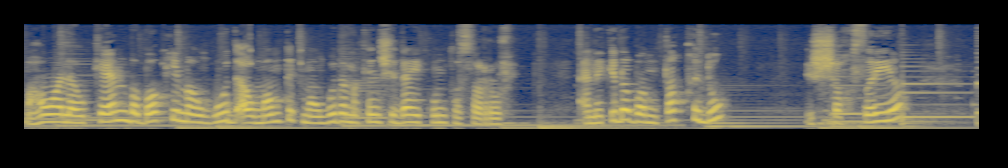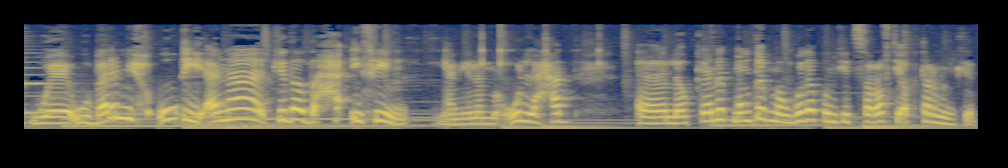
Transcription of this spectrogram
ما هو لو كان باباكي موجود أو مامتك موجودة ما كانش ده هيكون تصرفي. أنا كده بنتقده الشخصية وبرمي حقوقي أنا كده ده حقي فين؟ يعني لما أقول لحد آه لو كانت مامتك موجودة كنت اتصرفتي أكتر من كده.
